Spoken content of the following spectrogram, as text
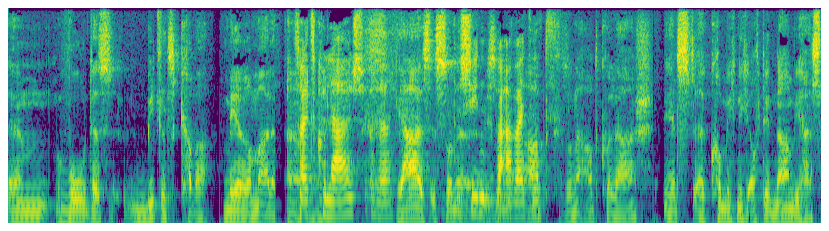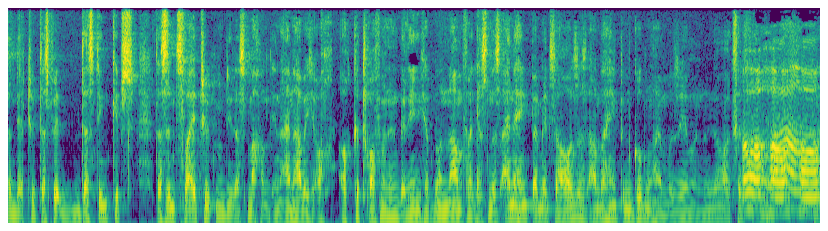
ähm, wo das Beatles-Cover mehrere Male. Äh, so als Collage oder? Ja, es ist so eine, so eine, Art, so eine Art Collage. Jetzt äh, komme ich nicht auf den Namen. Wie heißt denn der Typ? Das, das Ding gibt's. Das sind zwei Typen, die das machen. Den einen habe ich auch, auch getroffen in Berlin. Ich habe nur einen Namen vergessen. Das eine hängt bei mir zu Hause, das andere hängt im Guggenheim Museum in New York. Oh, ho,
